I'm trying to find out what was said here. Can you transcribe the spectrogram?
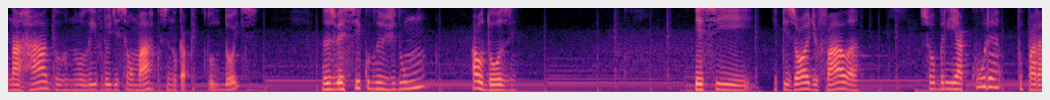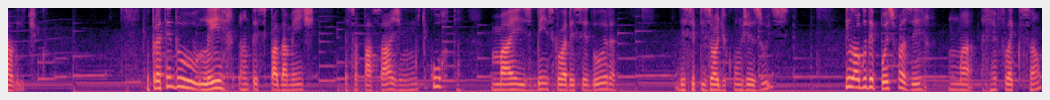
narrado no livro de São Marcos, no capítulo 2, nos versículos do 1 ao 12. Esse episódio fala sobre a cura do paralítico. Eu pretendo ler antecipadamente essa passagem muito curta, mas bem esclarecedora desse episódio com Jesus e logo depois fazer uma reflexão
